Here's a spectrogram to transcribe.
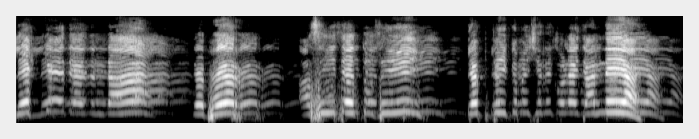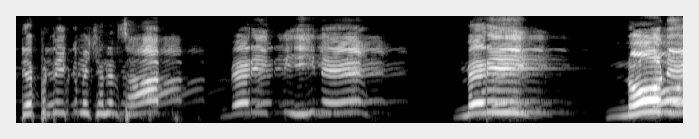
ਲਿਖ ਕੇ ਦੇ ਦਿੰਦਾ ਹੈ, ਤੇ ਫਿਰ ਅਸੀਂ ਤੇ ਤੁਸੀਂ ਡਿਪਟੀ ਕਮਿਸ਼ਨਰ ਕੋਲੇ ਜਾਂਦੇ ਆ। ਡਿਪਟੀ ਕਮਿਸ਼ਨਰ ਸਾਹਿਬ ਮੇਰੀ ਧੀ ਨੇ ਮੇਰੀ ਨੋ ਨੇ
